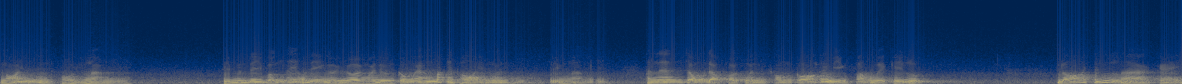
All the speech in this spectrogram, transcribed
Nói với mình thôi, làm gì? Thì mình đi vẫn thấy họ đi ngời ngời ngoài đường công an bắt thì thôi, mình không có chuyện làm gì. Cho nên trong đạo Phật mình không có cái biện pháp về kỷ luật đó chính là cái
